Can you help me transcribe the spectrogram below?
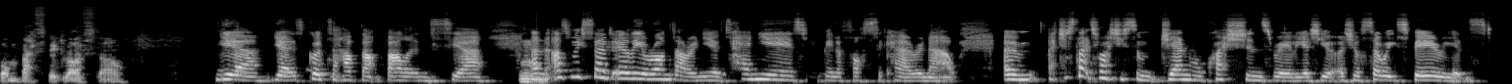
bombastic lifestyle. Yeah, yeah, it's good to have that balance. Yeah. Mm. And as we said earlier on, Darren, you know, 10 years you've been a foster carer now. Um, I'd just like to ask you some general questions, really, as you as you're so experienced.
